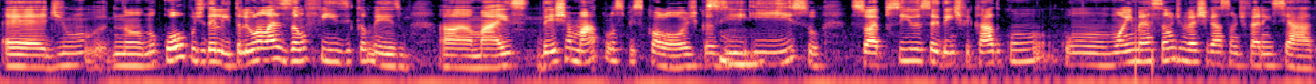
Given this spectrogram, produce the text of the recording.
é, de um, no, no corpo de delito, ali uma lesão física mesmo, ah, mas deixa máculas psicológicas e, e isso só é possível ser identificado com, com uma imersão de investigação diferenciada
